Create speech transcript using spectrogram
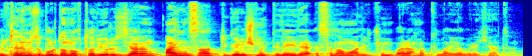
Bültenimizi burada noktalıyoruz. Yarın aynı saatte görüşmek dileğiyle. Esselamu Aleyküm ve Rahmetullahi ve Berekatuhu.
